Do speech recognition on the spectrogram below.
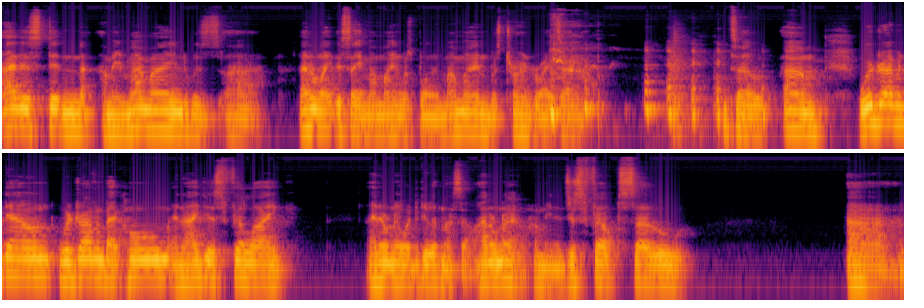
I just didn't, I mean, my mind was, uh, I don't like to say my mind was blown. My mind was turned right side up. so, um, we're driving down, we're driving back home, and I just feel like I don't know what to do with myself. I don't know. I mean, it just felt so, uh,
